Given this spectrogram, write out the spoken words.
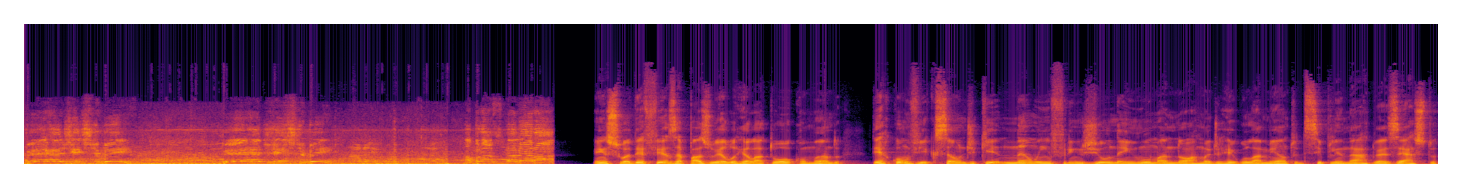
PR é gente de bem. PR é de gente de bem. Abraço, galera! Em sua defesa, Pazuello relatou ao comando ter convicção de que não infringiu nenhuma norma de regulamento disciplinar do Exército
